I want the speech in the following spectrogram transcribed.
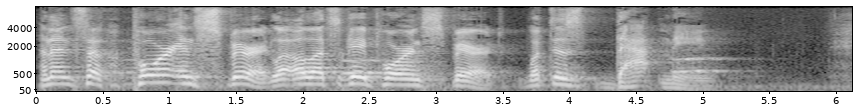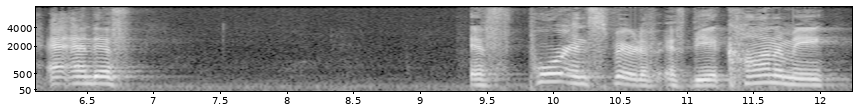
And then so poor in spirit. Oh, let's get poor in spirit. What does that mean? And if if poor in spirit, if, if the economy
